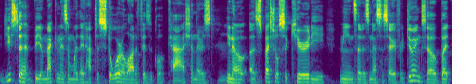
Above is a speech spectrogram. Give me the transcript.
it used to be a mechanism where they'd have to store a lot of physical cash, and there's hmm. you know a special security means that is necessary for doing so. But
